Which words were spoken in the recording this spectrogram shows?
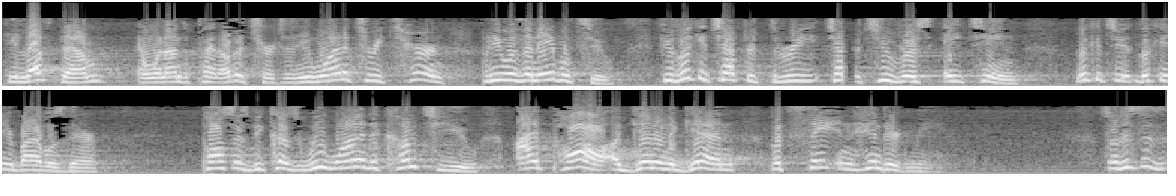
He left them and went on to plant other churches, and he wanted to return, but he was unable to. If you look at chapter 3, chapter 2, verse 18, look at, your, look at your Bibles there. Paul says, Because we wanted to come to you, I, Paul, again and again, but Satan hindered me. So this is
